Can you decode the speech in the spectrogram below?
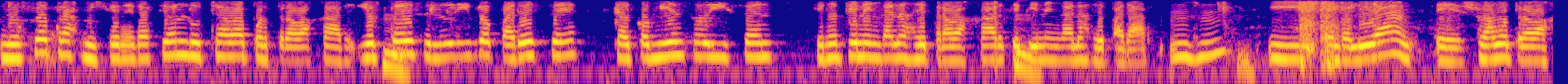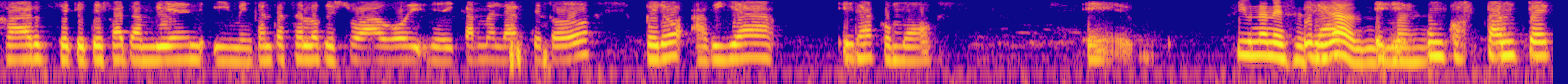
nosotras, mi generación, luchaba por trabajar. Y ustedes en el libro parece que al comienzo dicen que no tienen ganas de trabajar, que tienen ganas de parar. Y en realidad eh, yo amo trabajar, sé que Tefa también y me encanta hacer lo que yo hago y dedicarme al arte todo, pero había, era como... Eh, sí, una necesidad. Eh, un constante...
